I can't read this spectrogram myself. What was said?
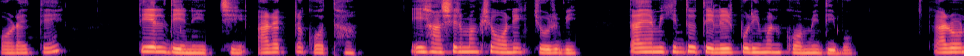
কড়াইতে তেল দিয়ে নিচ্ছি। আর একটা কথা, এই হাঁসের মাংসে অনেক চর্বি, তাই আমি কিন্তু তেলের পরিমাণ কমই দিব। কারণ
